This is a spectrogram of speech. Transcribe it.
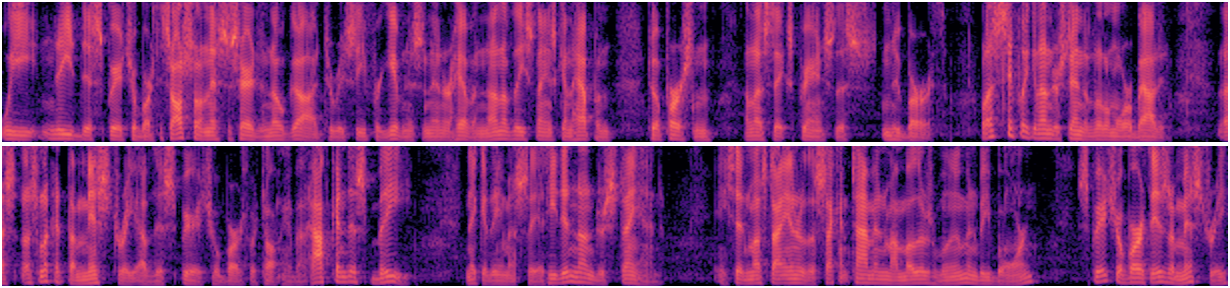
we need this spiritual birth. It's also necessary to know God to receive forgiveness and enter heaven. None of these things can happen to a person unless they experience this new birth. Well, let's see if we can understand a little more about it. Let's, let's look at the mystery of this spiritual birth we're talking about. How can this be? Nicodemus said. He didn't understand. He said, Must I enter the second time in my mother's womb and be born? Spiritual birth is a mystery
